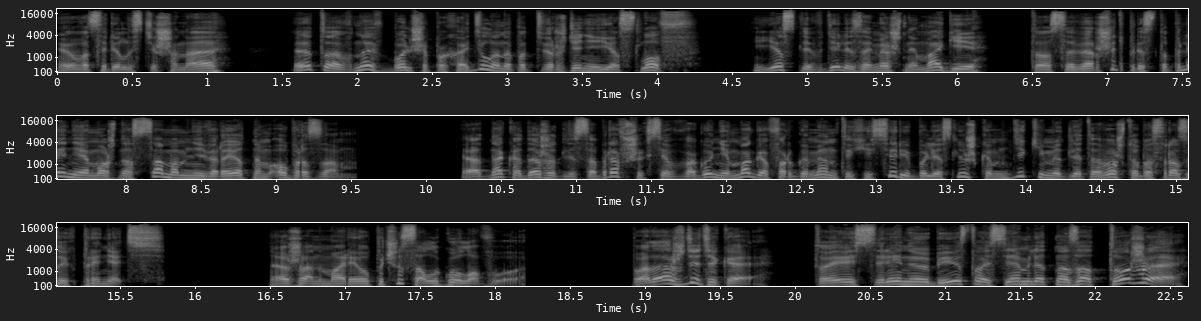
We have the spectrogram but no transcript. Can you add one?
Воцарилась тишина. Это вновь больше походило на подтверждение ее слов. Если в деле замешанной магии, то совершить преступление можно самым невероятным образом. Однако даже для собравшихся в вагоне магов аргументы Хисири были слишком дикими для того, чтобы сразу их принять. Жан-Марио почесал голову. «Подождите-ка, то есть серийное убийство семь лет назад тоже?»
